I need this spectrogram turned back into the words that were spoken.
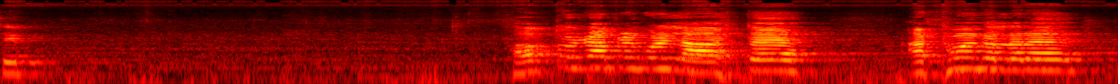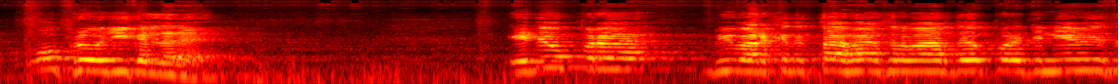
ਤੇ ਸਭ ਤੋਂ ਜਿਹੜਾ ਆਪਣੇ ਕੋਲ ਲਾਸਟ ਹੈ ਅੱਠਵਾਂ ਕਲਰ ਹੈ, ਉਹ ਫਰੋਜੀ ਕਲਰ ਹੈ। ਇਹਦੇ ਉੱਪਰ ਵੀ ਵਰਕ ਦਿੱਤਾ ਹੋਇਆ ਸਲਵਾਰ ਦੇ ਉੱਪਰ, ਜਿੰਨੀਆਂ ਵੀ ਇਸ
